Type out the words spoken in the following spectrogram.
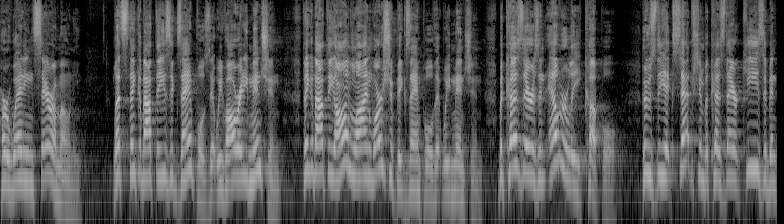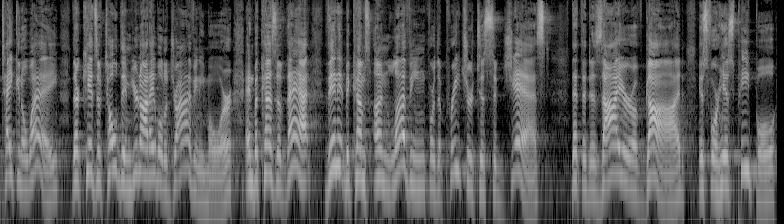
her wedding ceremony. Let's think about these examples that we've already mentioned. Think about the online worship example that we mentioned. Because there is an elderly couple who's the exception because their keys have been taken away. Their kids have told them, You're not able to drive anymore. And because of that, then it becomes unloving for the preacher to suggest that the desire of God is for his people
